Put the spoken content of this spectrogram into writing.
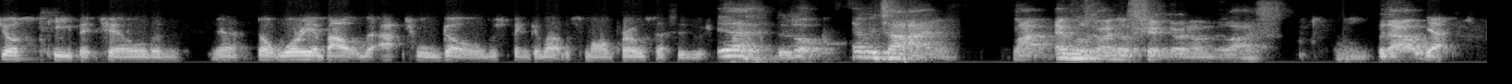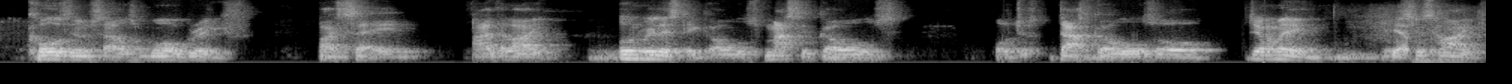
just keep it chilled and yeah, don't worry about the actual goal. Just think about the small processes. Which yeah, look, every time, like everyone's got enough shit going on in their life without yeah. causing themselves more grief by setting either like unrealistic goals, massive goals, or just daft goals, or do you know what I mean? It's yep. just like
